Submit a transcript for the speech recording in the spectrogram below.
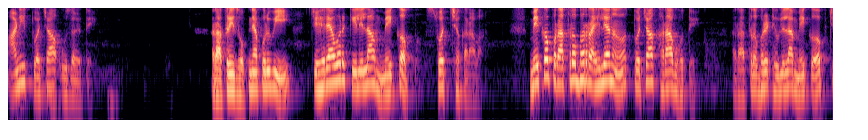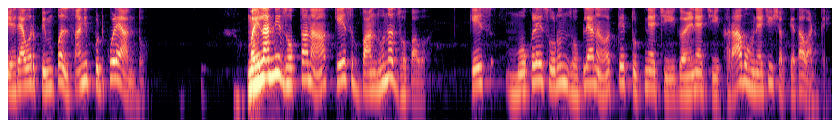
आणि त्वचा उजळते. रात्री झोपण्यापूर्वी चेहऱ्यावर केलेला मेकअप स्वच्छ करावा. मेकअप रात्रभर राहिल्यानं त्वचा खराब होते. रात्रभर ठेवलेला मेकअप चेहऱ्यावर पिंपल्स आणि पुटकुळे आणतो. महिलांनी झोपताना केस बांधूनच झोपावं. केस मोकळे सोडून झोपल्यानं ते तुटण्याची गळण्याची खराब होण्याची शक्यता वाढते.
